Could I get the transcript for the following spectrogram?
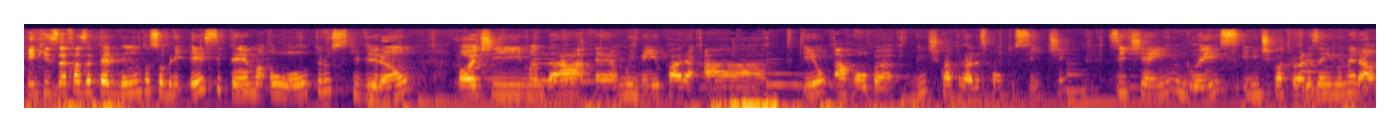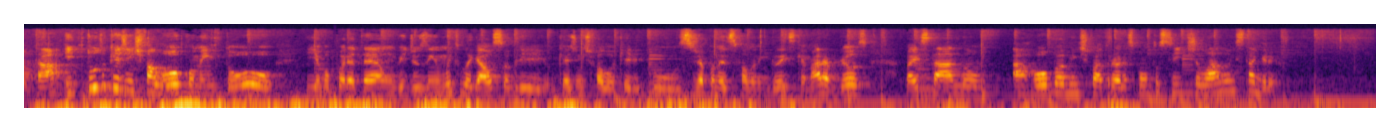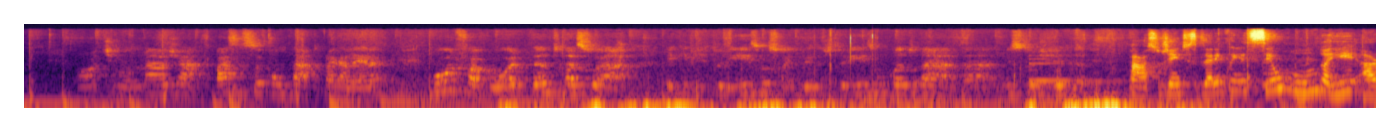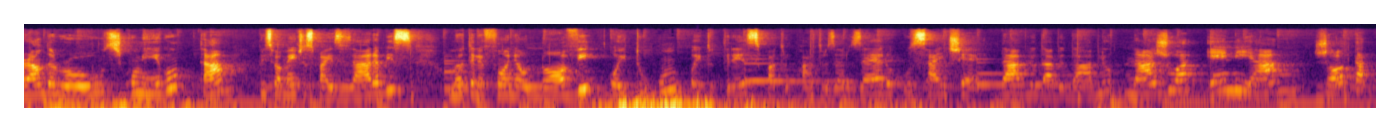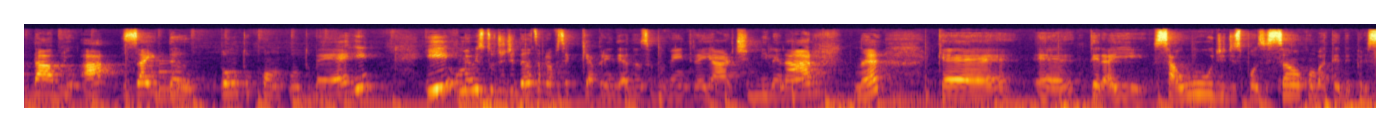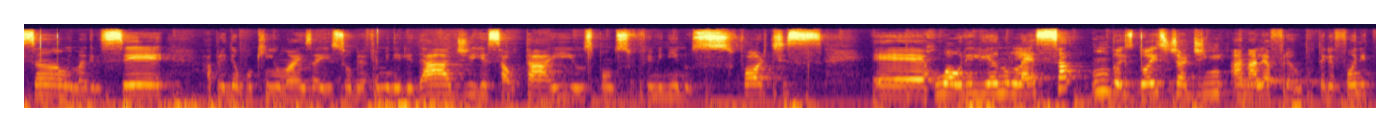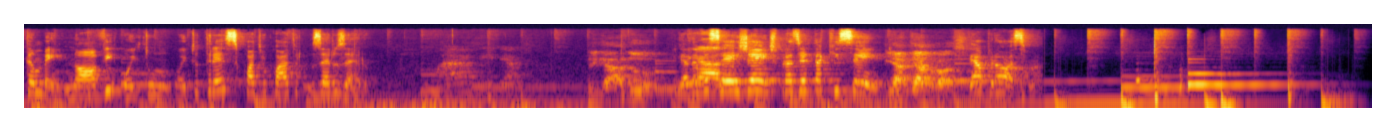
Quem quiser fazer perguntas sobre esse tema ou outros que virão, pode mandar é, um e-mail para a eu arroba 24horas.city. City é em inglês e 24 horas é em numeral, tá? E tudo que a gente falou, comentou, e eu vou pôr até um videozinho muito legal sobre o que a gente falou, que ele- os japoneses falando inglês, que é maravilhoso, vai estar no arroba 24horas.city lá no Instagram. Ótimo. Naja, passe seu contato pra galera, por favor, tanto da sua equipe de turismo, sua empresa de turismo, quanto da, da- do estúdio de dança. Passo, gente, se quiserem conhecer o mundo aí, Around the Rose comigo, tá? Principalmente os países árabes. O meu telefone é o 98183 4400. O site é www.najwa.zaidan.com.br e o meu estúdio de dança para você que quer aprender a dança do ventre aí, a arte milenar, né? Quer é, ter aí saúde, disposição, combater depressão, emagrecer, aprender um pouquinho mais aí sobre a feminilidade, ressaltar aí os pontos femininos fortes. É, Rua Aureliano Lessa, 122, Jardim Anália Franco. Telefone também 98183 4400. Maravilha. Obrigado. Obrigada Obrigada. a vocês, gente. Prazer estar aqui sempre. E até a próxima. Até a próxima.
